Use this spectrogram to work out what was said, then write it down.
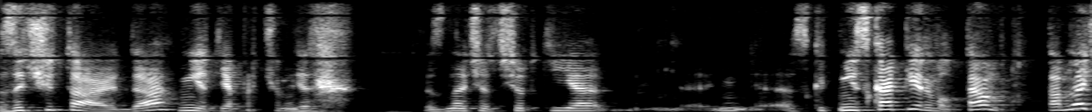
зачитают, да? Нет, я причем нет. Значит, все-таки я э, сказать, не скопировал. Там, там, вот,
